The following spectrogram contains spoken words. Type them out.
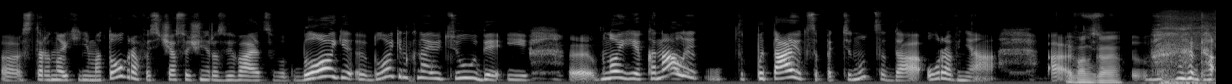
э, стороной кинематографа. Сейчас очень развивается вот блоги, э, блогинг на YouTube, и э, многие каналы пытаются подтянуться до уровня... Э, Ивангая. Да.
